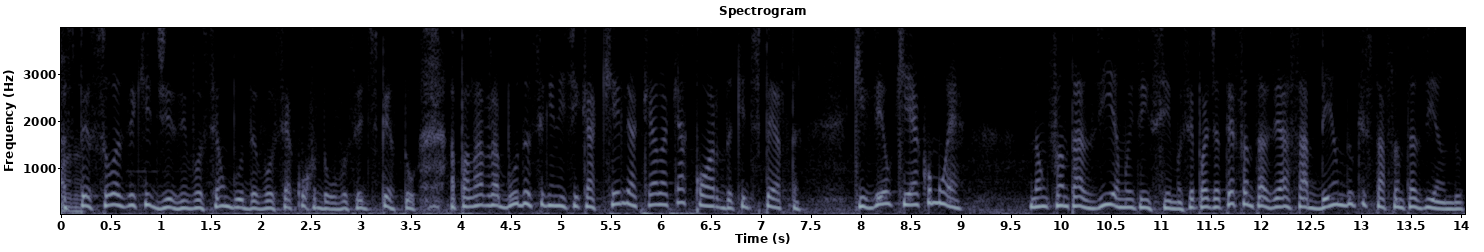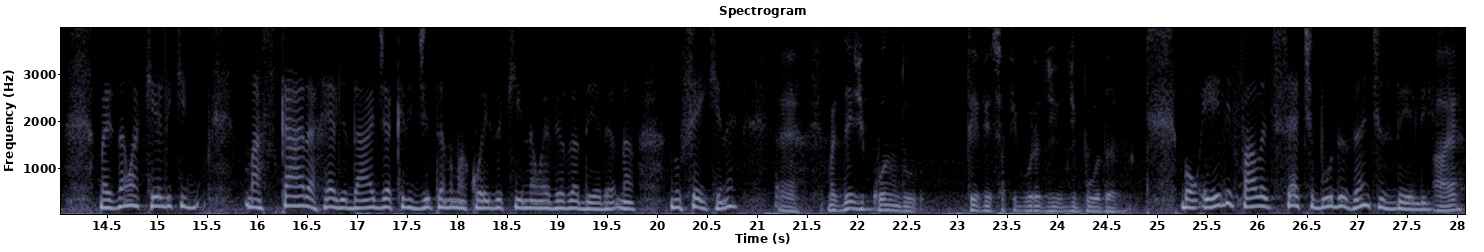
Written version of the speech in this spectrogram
As pessoas é que dizem, você é um Buda, você acordou, você despertou. A palavra Buda significa aquele, aquela que acorda, que desperta, que vê o que é como é. Não fantasia muito em cima. Você pode até fantasiar sabendo que está fantasiando, mas não aquele que mascara a realidade e acredita numa coisa que não é verdadeira, na- no fake, né? É, mas desde quando teve essa figura de, de Buda? Bom, ele fala de sete Budas antes dele, Ah, é?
